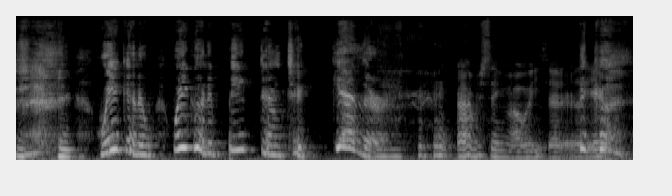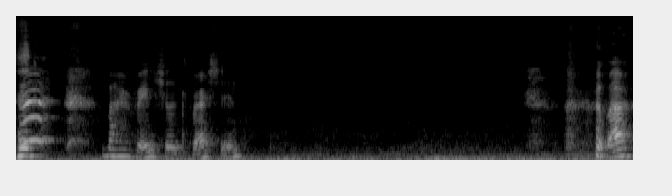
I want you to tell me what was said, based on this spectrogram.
we're gonna we're gonna beat them together. I was thinking about what we said earlier Because- about her facial expression. About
